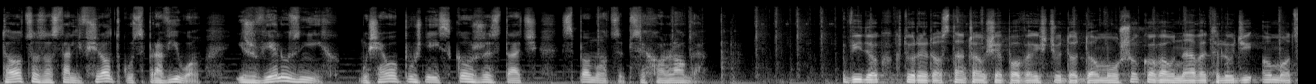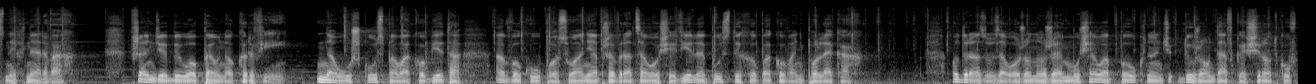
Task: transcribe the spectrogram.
To, co zostali w środku, sprawiło, iż wielu z nich musiało później skorzystać z pomocy psychologa. Widok, który roztaczał się po wejściu do domu, szokował nawet ludzi o mocnych nerwach. Wszędzie było pełno krwi. Na łóżku spała kobieta, a wokół posłania przewracało się wiele pustych opakowań po lekach. Od razu założono, że musiała połknąć dużą dawkę środków,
